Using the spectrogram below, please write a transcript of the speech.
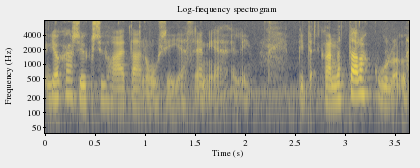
joka syksy haetaan uusia jäseniä, eli pitä, kannattaa olla kuulolla.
